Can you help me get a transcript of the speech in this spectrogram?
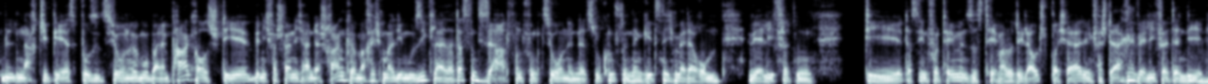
nach GPS-Position irgendwo bei einem Parkhaus stehe, bin ich wahrscheinlich an der Schranke, mache ich mal die Musik leiser. Das sind diese Art von Funktionen in der Zukunft und dann geht es nicht mehr darum, wer liefert denn die, das Infotainment-System, also die Lautsprecher, den Verstärker, wer liefert denn die, mhm.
